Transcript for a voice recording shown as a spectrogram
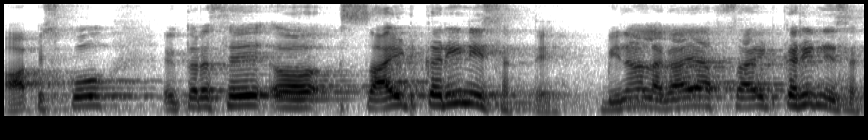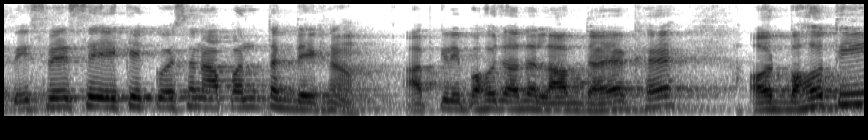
आप इसको एक तरह से साइड कर ही नहीं सकते। बिना लगाए आप साइड कर ही नहीं सकते। इस वजह से एक एक क्वेश्चन आप अंत तक देखना। आपके लिए बहुत ज़्यादा लाभदायक है और बहुत ही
